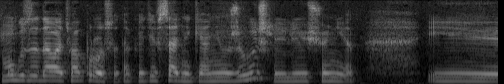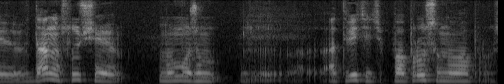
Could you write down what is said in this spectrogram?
могут задавать вопросы, так эти всадники, они уже вышли или еще нет. И в данном случае мы можем э, ответить вопросом на вопрос.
